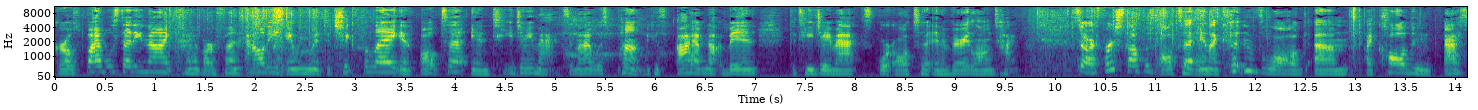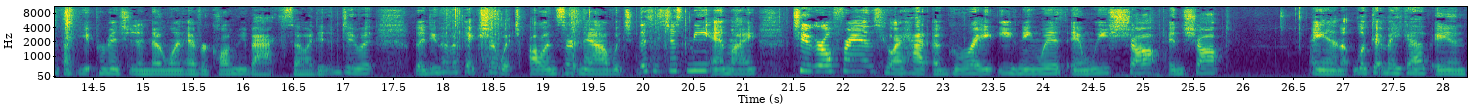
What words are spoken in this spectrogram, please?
girls Bible study night, kind of our fun outing, and we went to Chick-fil-A and Ulta and TJ Maxx, and I was pumped because I have not been to TJ Maxx or Ulta in a very long time. So our first stop was Ulta, and I couldn't vlog. Um, I called and asked if I could get permission, and no one ever called me back, so I didn't do it. But I do have a picture, which I'll insert now, which this is just me and my two girlfriends who I had a great evening with, and we shopped and shopped and looked at makeup and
